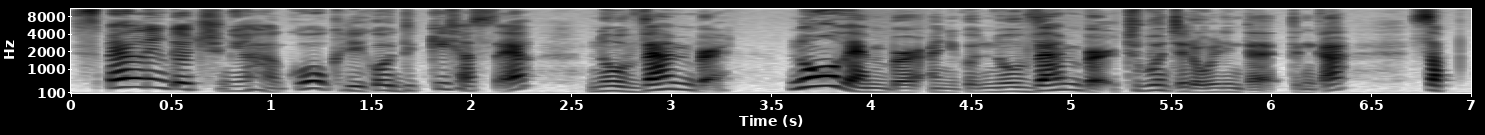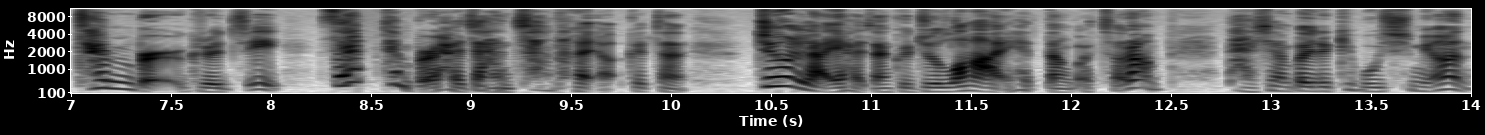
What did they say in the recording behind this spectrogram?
스펠링도 중요하고 그리고 느끼셨어요? November, November 아니고 November 두 번째로 올린다든가 September 그러지 September 하지 않잖아요. 그렇잖아요. July 하지 않고 July 했던 것처럼 다시 한번 이렇게 보시면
